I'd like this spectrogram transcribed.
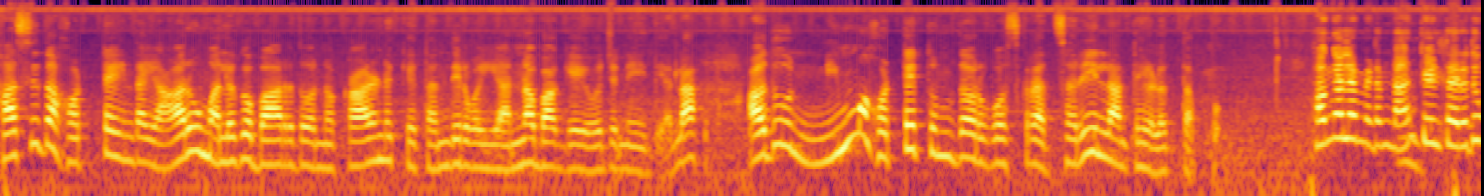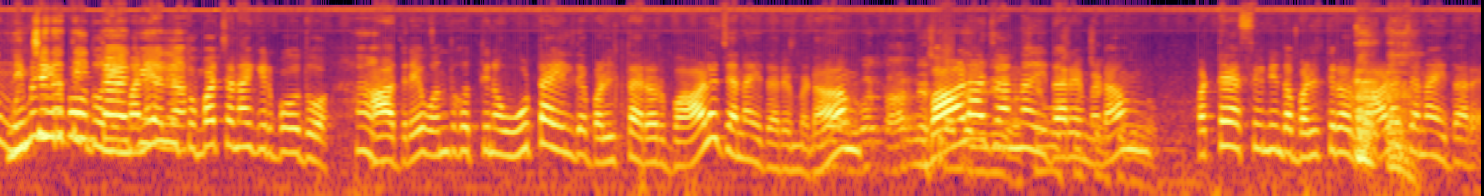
ಹಸಿದ ಹೊಟ್ಟೆಯಿಂದ ಯಾರೂ ಮಲಗಬಾರದು ಅನ್ನೋ ಕಾರಣಕ್ಕೆ ತಂದಿರುವ ಈ ಅನ್ನಭಾಗ್ಯ ಯೋಜನೆ ಇದೆಯಲ್ಲ ಅದು ನಿಮ್ಮ ಹೊಟ್ಟೆ ತುಂಬಿದವ್ರಿಗೋಸ್ಕರ ಅದು ಸರಿ ಇಲ್ಲ ಅಂತ ಹೇಳೋದು ತಪ್ಪು. ಹಂಗಲ್ಲ ಮೇಡಮ್ ನಾನ್ ಕೇಳ್ತಾ ಇರೋದು ಮುಂಚೆನೇ ತಿಂತಾ ನಿಮ್ಮ ಇದ್ವಿ ಮನೆಯಲ್ಲಿ. ತುಂಬಾ ಚೆನ್ನಾಗಿರ್ಬೋದು. ಆದ್ರೆ ಒಂದ್ ಹೊತ್ತಿನ ಊಟ ಇಲ್ದೆ ಬಳ್ತಾ ಇರೋರು ಬಹಳ ಜನ ಇದ್ದಾರೆ ಮೇಡಮ್. ಬಹಳ ಜನ ಇದ್ದಾರೆ ಮೇಡಮ್. ಹೊಟ್ಟೆ ಹಸಿವಿನಿಂದ ಬಳ್ತಿರೋರು ಬಹಳ ಜನ ಇದ್ದಾರೆ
